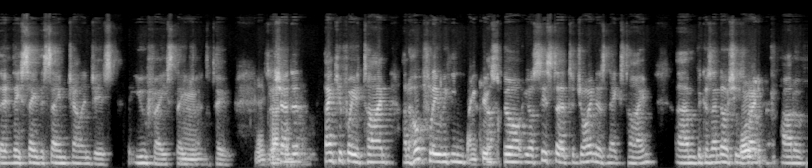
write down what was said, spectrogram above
they, they say the same challenges that you face, they mm. face too. Exactly. So Chandon, thank you for your time, and hopefully we can thank you. ask your, your sister to join us next time, um, because I know she's very much part of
